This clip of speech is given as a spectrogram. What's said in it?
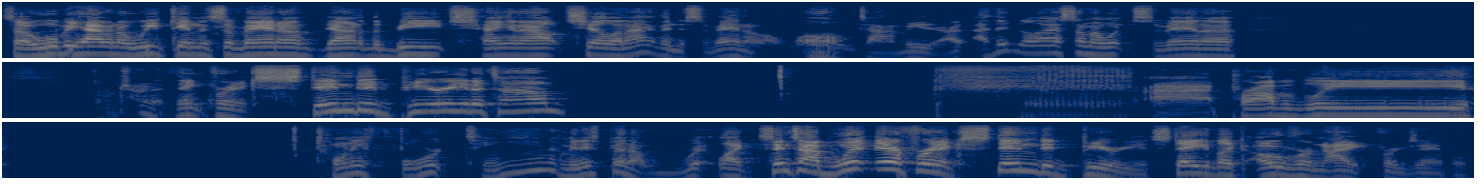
So we'll be having a weekend in Savannah, down at the beach, hanging out, chilling. I haven't been to Savannah in a long time either. I, I think the last time I went to Savannah, I'm trying to think for an extended period of time. I probably 2014. I mean, it's been a like since I went there for an extended period, stayed like overnight, for example.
